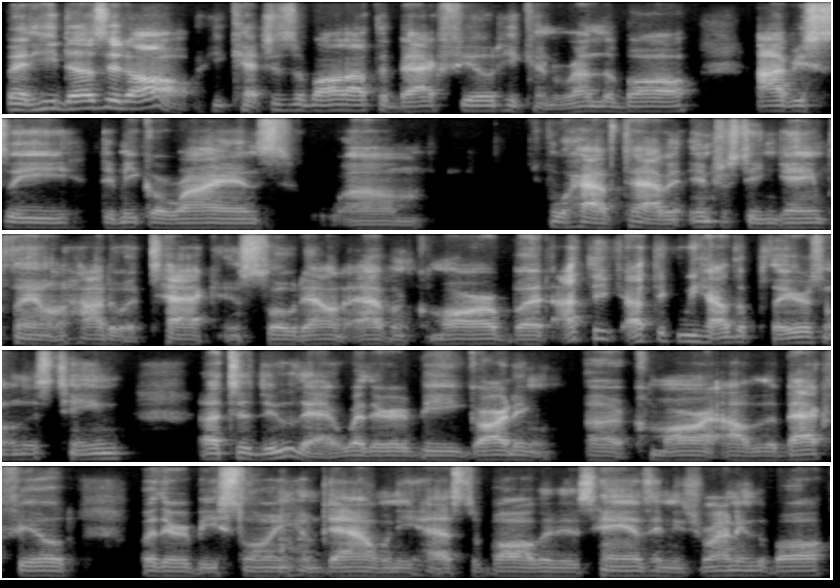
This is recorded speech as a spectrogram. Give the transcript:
But he does it all. He catches the ball out the backfield. He can run the ball. Obviously, DeMeco Ryans um, will have to have an interesting game plan on how to attack and slow down Alvin Kamara. But I think I think we have the players on this team uh, to do that, whether it be guarding uh, Kamara out of the backfield, whether it be slowing him down when he has the ball in his hands and he's running the ball.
